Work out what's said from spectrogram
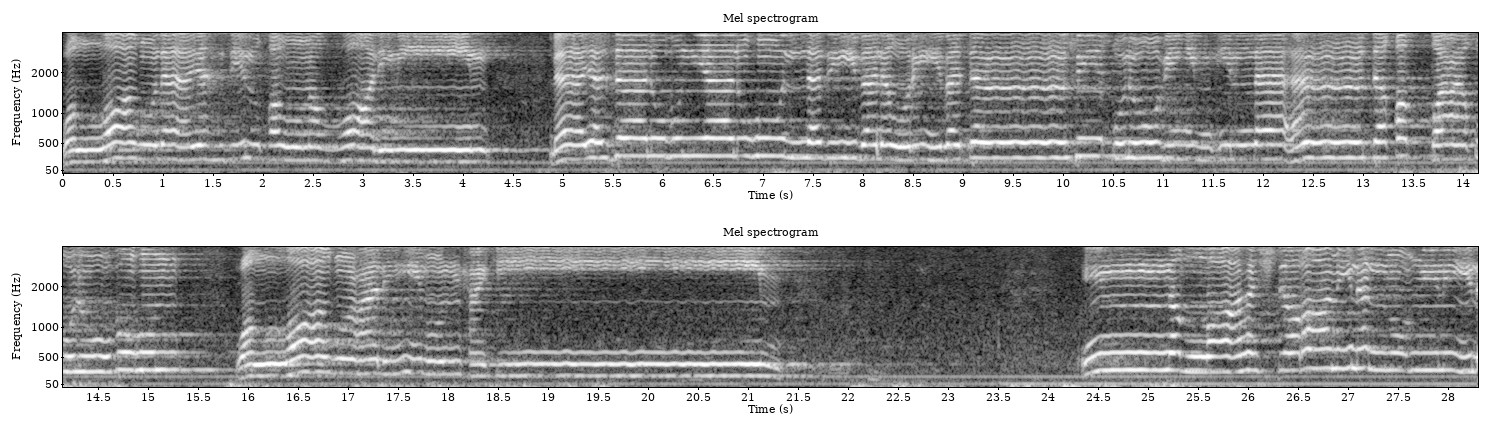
والله لا يهدي القوم الظالمين. لا يزال بنيانه الذي بنوا ريبة في قلوبهم إلا أن تقطع قلوبهم. والله عليم حكيم. إن الله اشترى من المؤمنين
